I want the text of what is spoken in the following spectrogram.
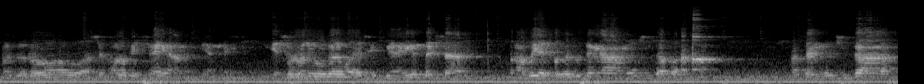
nosotros hacemos lo que sea, ¿me entiendes? Y eso es lo único que le voy a decir, viene bien versátil. No, pues, después que tú tengas la música para hacer música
